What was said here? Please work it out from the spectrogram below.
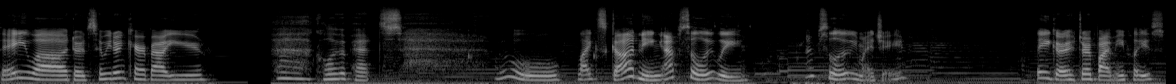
There you are. Don't say we don't care about you. Call over pets. Ooh, likes gardening. Absolutely. Absolutely, my G. There you go. Don't bite me, please.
